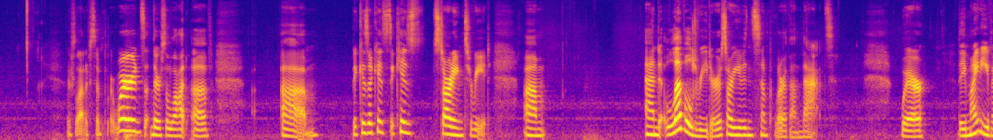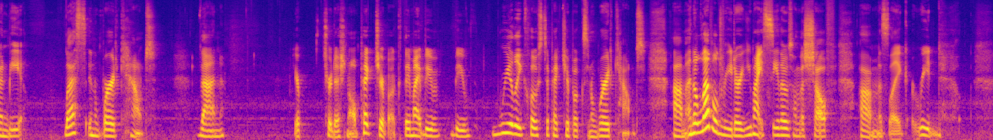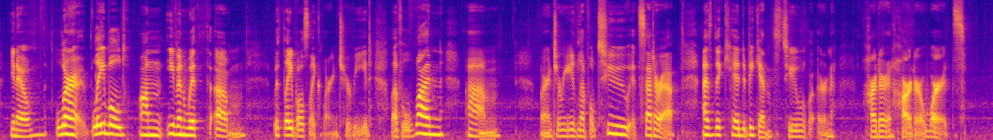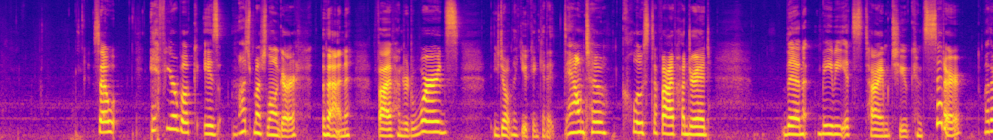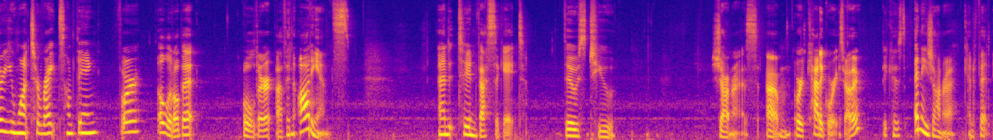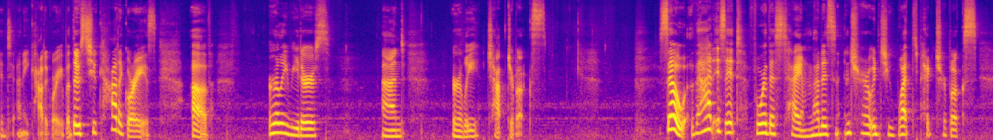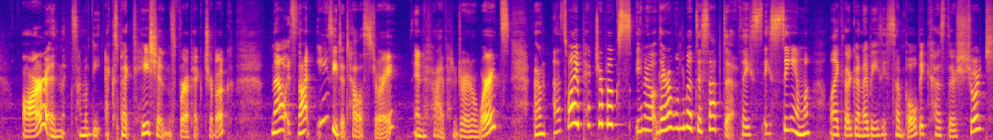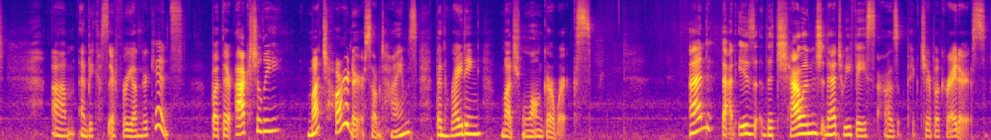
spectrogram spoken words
there's a lot of simpler words. There's a lot of um, because the kids the kids starting to read. Um, and leveled readers are even simpler than that, where they might even be less in word count than traditional picture book. They might be be really close to picture books in a word count. Um, and a leveled reader, you might see those on the shelf um, as like read, you know, learn labeled on even with um, with labels like learn to read level one, um, learn to read level two, etc. As the kid begins to learn harder and harder words. So if your book is much, much longer than 500 words, you don't think you can get it down to close to 500, then maybe it's time to consider whether you want to write something for a little bit older of an audience and to investigate those two genres um, or categories rather because any genre can fit into any category. But those two categories of early readers and early chapter books. So that is it for this time. That is an intro into what picture books are and some of the expectations for a picture book. Now, it's not easy to tell a story in 500 words. and that's why picture books, you know, they're a little bit deceptive. They, they seem like they're going to be simple because they're short um, and because they're for younger kids but they're actually much harder sometimes than writing much longer works. And that is the challenge that we face as picture book writers.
